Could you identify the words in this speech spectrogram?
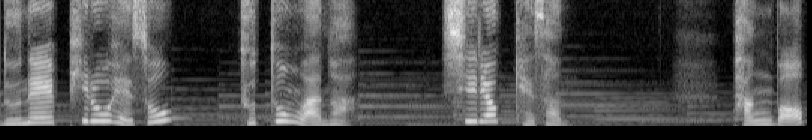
눈의 피로 해소, 두통 완화, 시력 개선. 방법.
